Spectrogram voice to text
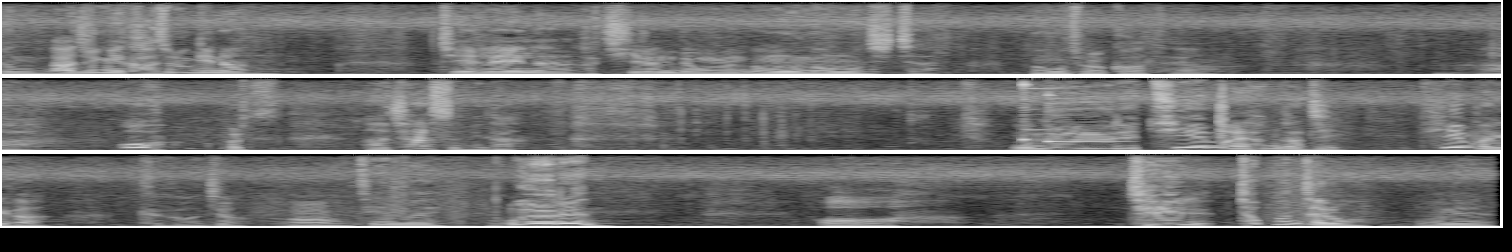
전 나중에 가족이랑 제 레일라랑 같이 이런 데 오면 너무 너무 진짜 너무 좋을 것 같아요. 아, 오아 찾았습니다. 오늘의 TMI 한 가지 TMI가 그거죠. 어 TMI 오늘은 어 제일 첫 번째로 오늘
